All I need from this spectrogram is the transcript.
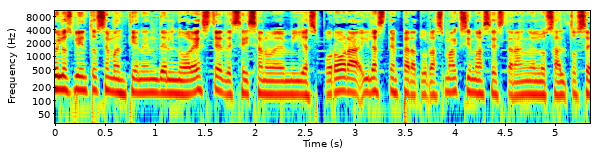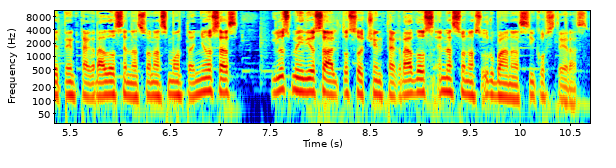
Hoy los vientos se mantienen del noreste de 6 a 9 millas por hora y las temperaturas máximas estarán en los altos 70 grados en las zonas montañosas y los medios altos 80 grados en las zonas urbanas y costeras.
